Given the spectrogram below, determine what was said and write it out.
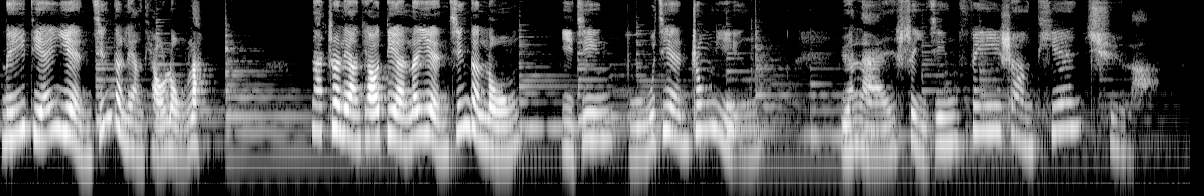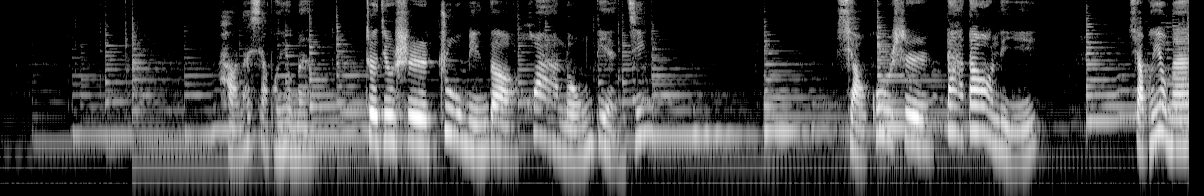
没点眼睛的两条龙了。那这两条点了眼睛的龙，已经不见踪影，原来是已经飞上天去了。好了，小朋友们，这就是著名的画龙点睛。小故事大道理，小朋友们，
